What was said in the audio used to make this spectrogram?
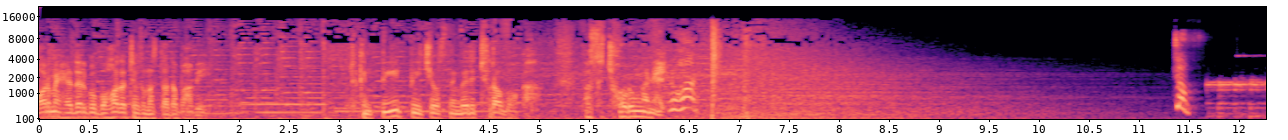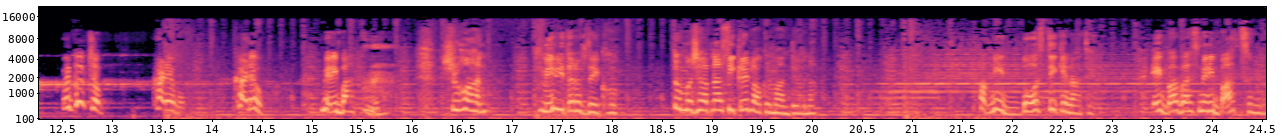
और मैं हैदर को बहुत अच्छा समझता था भाभी। लेकिन पीठ पीछे उसने मेरे छुरा भोंका। मैं उसे छोड़ूँगा नहीं। रोहन! चुप। बिल्कुल चुप। खड़े हो। खड़े हो। मेरी बात सुनो। रोहन मेरी तरफ़ देखो। तुम मुझे अपना सीक्रेट लॉकर मानते हो ना? अपनी दोस्ती के नाते। एक बार बस मेरी बात सुन लो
